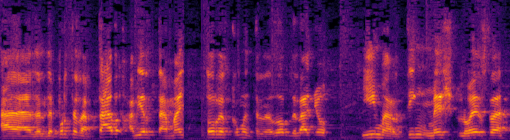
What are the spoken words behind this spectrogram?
ah, del deporte adaptado, Javier Tamayo Torres como entrenador del año y Martín Mesh Loesa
